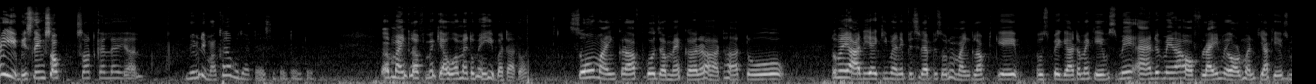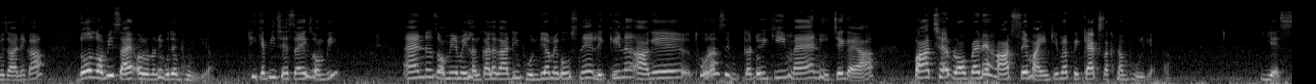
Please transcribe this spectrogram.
ये भी स्लिंग शॉट शॉट कर ले यार। मेरा दिमाग खराब हो जाता है ऐसे करते हो तो। अब माइनक्राफ्ट में क्या हुआ, मैं तुम्हें ये बता रहा हूँ। सो माइनक्राफ्ट को जब मैं कर रहा था तो तो मैं याद ही कि मैंने पिछले एपिसोड में माइनक्राफ्ट के उस पर गया था मैं केव्स में एंड मेरा ऑफलाइन में और मन किया केव्स में जाने का। दो जॉम्बीस आए और उन्होंने मुझे भून दिया ठीक है, पीछे से एक जॉम्बी एंड जॉम्बी ने मेरी लंका लगा दी, भून दिया मेरे को उसने, लेकिन आगे थोड़ा सी दिक्कत हुई कि मैं नीचे गया। पाँच छः ब्लॉक मैंने हाथ से माइंड की मैं पिकैक्स रखना भूल गया था। येस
